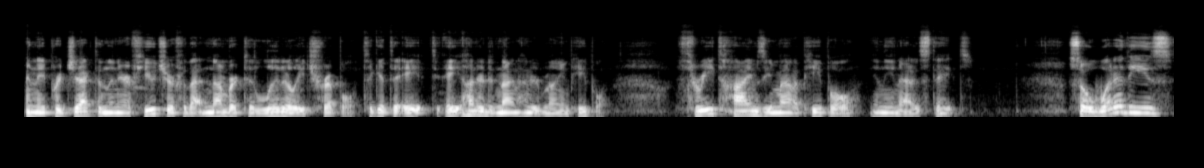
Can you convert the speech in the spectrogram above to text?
And they project in the near future for that number to literally triple, to get to, eight, to 800 to 900 million people. Three times the amount of people in the United States. So, what are these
